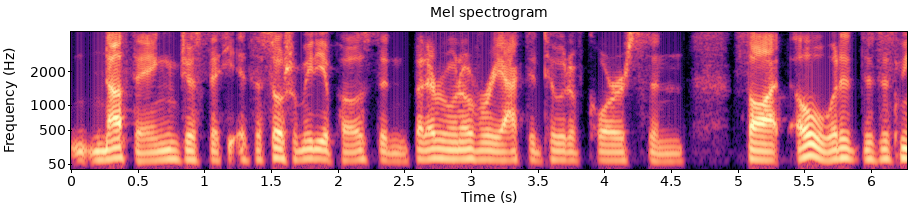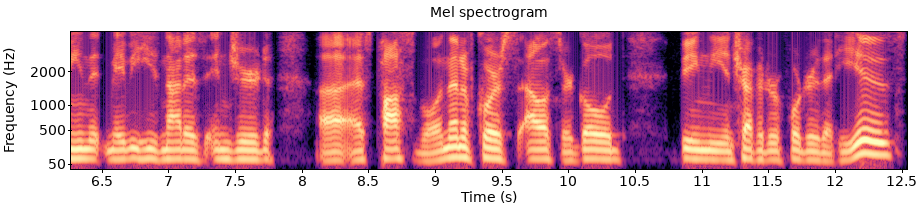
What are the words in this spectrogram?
nothing just that he, it's a social media post and but everyone overreacted to it of course and thought oh what is, does this mean that maybe he's not as injured uh, as possible and then of course Alasdair Gold being the intrepid reporter that he is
